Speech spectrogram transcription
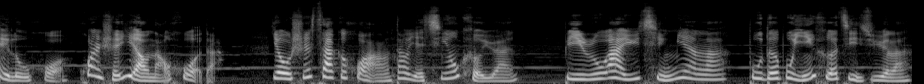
那路货，换谁也要恼火的。有时撒个谎，倒也情有可原，比如碍于情面啦，不得不迎合几句啦。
